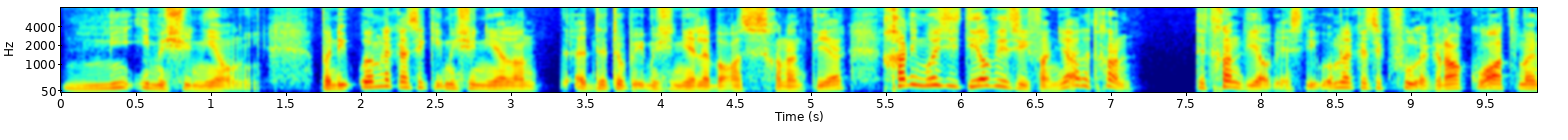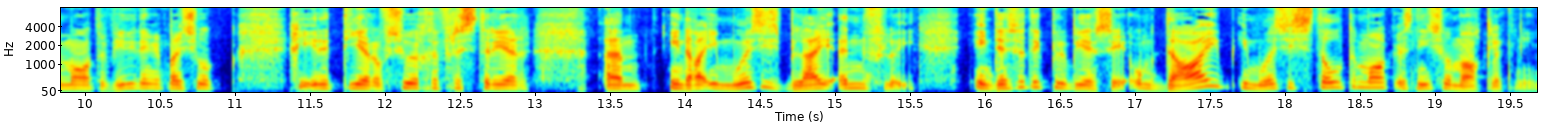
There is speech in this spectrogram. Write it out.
nie emosioneel nie. Want die oomblik as ek emosioneel dit op emosionele basis gaan hanteer, gaan emosies deel wees hiervan. Ja, dit gaan dit gaan deel wees. Die oomblik as ek voel ek raak kwaad vir my maat of hierdie ding het my so geïrriteer of so gefrustreer, um en daai emosies bly invloei. En dis wat ek probeer sê, om daai emosies stil te maak is nie so maklik nie.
